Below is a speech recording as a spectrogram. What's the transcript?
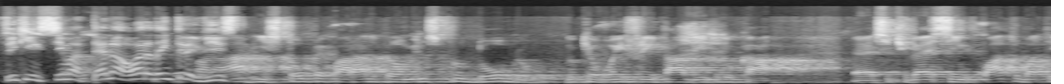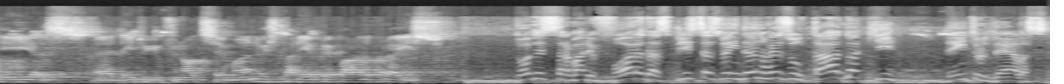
Fica em cima até na hora da entrevista. Ah, estou preparado pelo menos para o dobro do que eu vou enfrentar dentro do carro. É, se tivessem quatro baterias é, dentro de um final de semana, eu estaria preparado para isso. Todo esse trabalho fora das pistas vem dando resultado aqui, dentro delas.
